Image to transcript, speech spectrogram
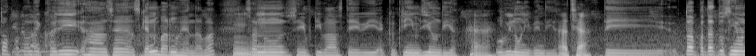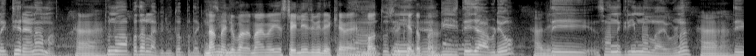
ਧੁੱਪ ਤੋਂ ਦੇਖੋ ਜੀ ਹਾਂ ਸਕਿਨ ਬਰਨ ਹੋ ਜਾਂਦਾ ਵਾ। ਸਾਨੂੰ ਸੇਫਟੀ ਵਾਸਤੇ ਵੀ ਇੱਕ ਕਰੀਮ ਜੀ ਆਉਂਦੀ ਆ ਉਹ ਵੀ ਲਾਉਣੀ ਪੈਂਦੀ ਆ। ਅੱਛਾ। ਤੇ ਧੁੱਪ ਤਾਂ ਤੁਸੀਂ ਹੁਣ ਇੱਥੇ ਰਹਿਣਾ ਵਾ। ਹਾਂ। ਤੁਹਾਨੂੰ ਆਪ ਪਤਾ ਲੱਗ ਜੂ ਧੁੱਪ ਦਾ ਕੀ ਨਾ ਮੈਨੂੰ ਪਤਾ ਮੈਂ ਬਾਈ ਆਸਟ੍ਰੇਲੀਆ 'ਚ ਵੀ ਦੇਖਿਆ ਹੋਇਆ ਹੈ, ਹਾਂ, ਬਹੁਤ ਤੁਸੀਂ ਦੇਖਿਆ ਧੁੱਪ। ਬੀਚ ਤੇ ਜਾ ਵੜਿਓ ਹਾਂਜੀ। ਤੇ ਸਨ ਕਰੀਮ ਨਾਲ ਲਾਇਓ ਹਨਾ? ਹਾਂ। ਤੇ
